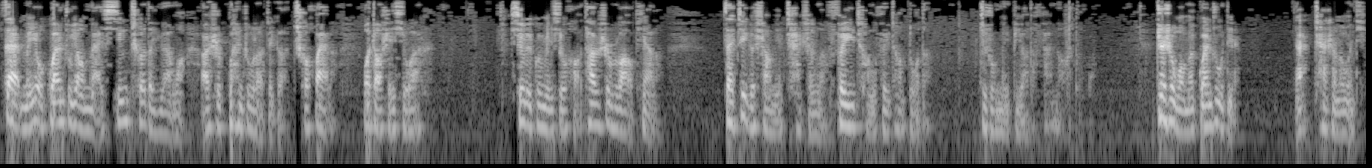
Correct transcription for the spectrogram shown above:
在没有关注要买新车的愿望，而是关注了这个车坏了，我找谁修啊？修理工没修好，他们是不是把我骗了？在这个上面产生了非常非常多的这种没必要的烦恼和痛苦，这是我们关注点。哎，产生了问题，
